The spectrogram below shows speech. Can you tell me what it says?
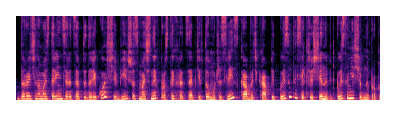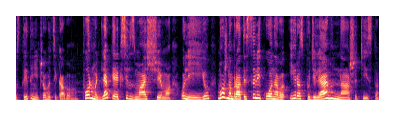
До речі, на моїй сторінці рецепти Даріко ще більше смачних простих рецептів, в тому числі з кабачка. Підписуйтесь, якщо ще не підписані, щоб не пропустити нічого цікавого. Форми для кексів змащуємо олією, можна брати силіконову і розподіляємо наше тісто.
